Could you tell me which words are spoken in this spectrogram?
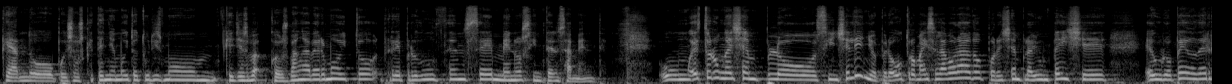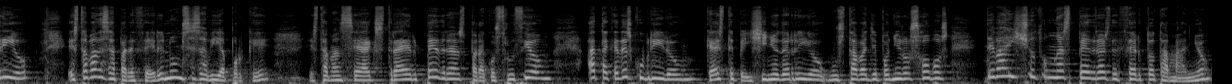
que ando, pois os que teñen moito turismo que, lles, que os van a ver moito reprodúcense menos intensamente. Un, isto era un exemplo sinxeliño, pero outro máis elaborado, por exemplo, hai un peixe europeo de río, estaba a desaparecer e non se sabía por qué. Estábanse a extraer pedras para a construción ata que descubriron que a este peixiño de río gustaballe poñer os ovos debaixo dunhas pedras de certo tamaño.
